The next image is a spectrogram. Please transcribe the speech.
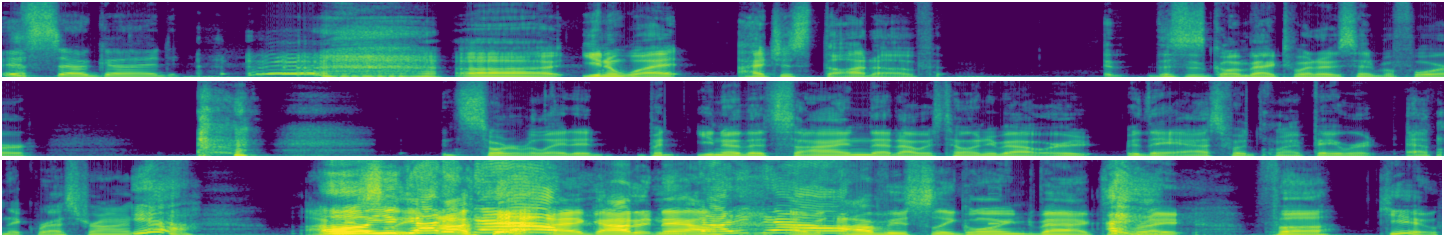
It's so good. uh, you know what? I just thought of. This is going back to what I said before. it's sort of related, but you know that sign that I was telling you about, where they asked what's my favorite ethnic restaurant. Yeah. Oh, you got it now! I got it You now. got it now. I'm obviously going back to write fuck you.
